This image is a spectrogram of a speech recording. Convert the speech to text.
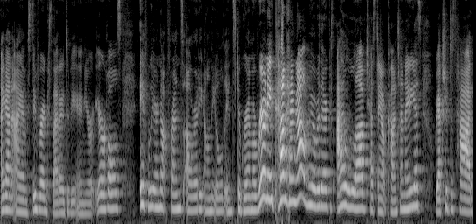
Again, I am super excited to be in your ear holes. If we are not friends already on the old Instagram, Rooney, come hang out with me over there because I love testing out content ideas. We actually just had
